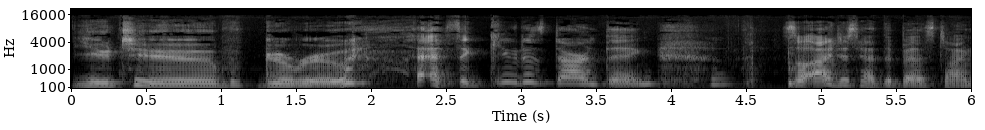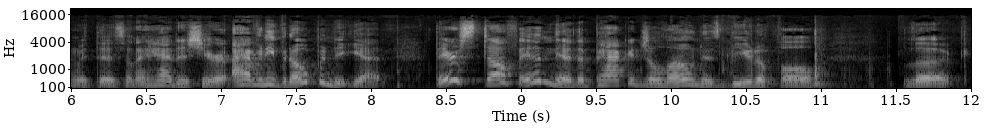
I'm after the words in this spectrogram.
YouTube Guru. That's the cutest darn thing. So I just had the best time with this and I had to share it. I haven't even opened it yet. There's stuff in there. The package alone is beautiful. Look,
